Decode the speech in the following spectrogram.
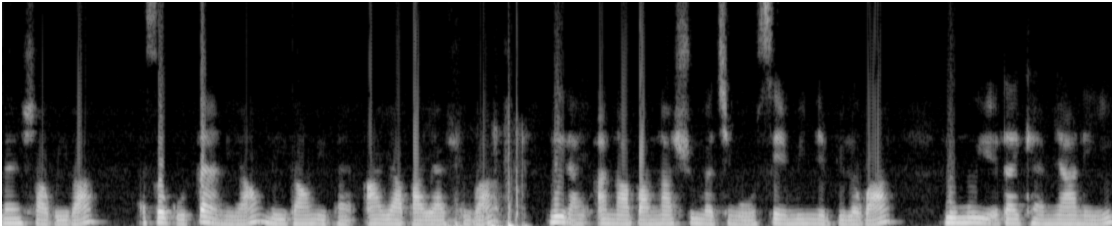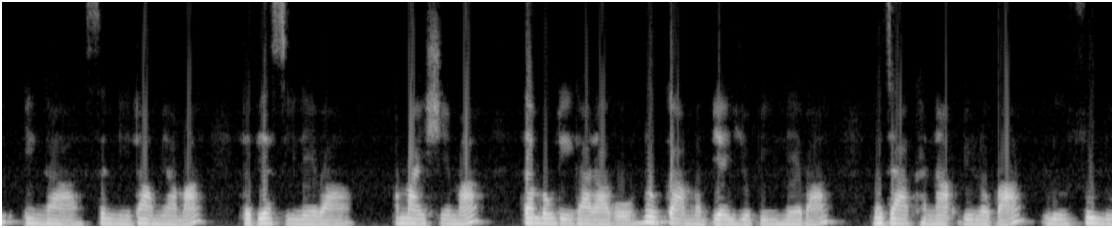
လမ်းလျှောက်ပေးပါအစုပ်ကိုတန့်နေအောင်နေကောင်းနေတန်အားရပါရရှုပါ နေ့တိုင်းအာနာပါနာရှုမှတ်ခြင်းကို10မိနစ်ပြုလုပ်ပါလူမှုရေးအတိုက်ခံများနေရင်အင်္ဂါစနေတောက်များမှာတပြက်စီလဲပါအမိုင်ရှင်မှာတန်ဗုဒ္ဓဂါရကိုနှုတ်ကမပြည့်ရွတ်ပြီးလဲပါမကြာခဏပြုလုပ်ပါလူစုလူ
